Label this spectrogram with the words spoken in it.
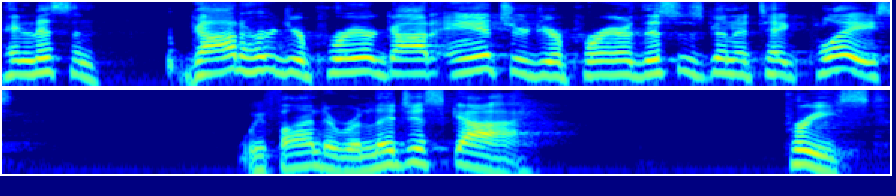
Hey, listen, God heard your prayer, God answered your prayer, this is going to take place. We find a religious guy, priest,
